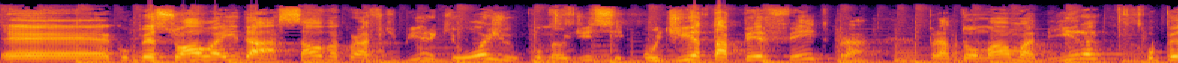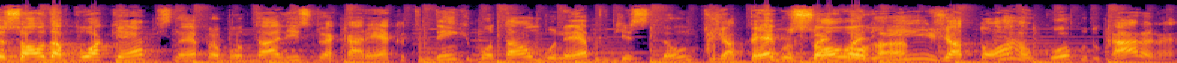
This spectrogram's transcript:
é, com o pessoal aí da Salva Craft Beer, que hoje, como eu disse, o dia tá perfeito para tomar uma bira. O pessoal da Poa Caps, né, para botar ali, se tu é careca, tu tem que botar um boné, porque senão tu já pega o sol ali e já torra o coco do cara, né?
